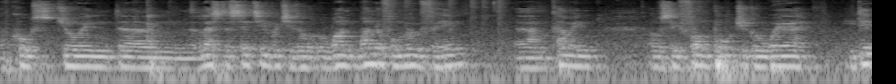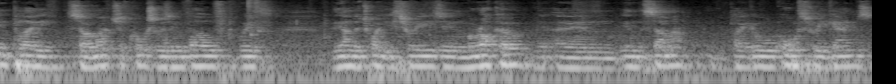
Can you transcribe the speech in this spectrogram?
of course, joined um, Leicester City, which is a, one, wonderful move for him. Um, coming, obviously, from Portugal, where he didn't play so much. Of course, he was involved with the under 23s in Morocco in, in the summer. Played all, all three games.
